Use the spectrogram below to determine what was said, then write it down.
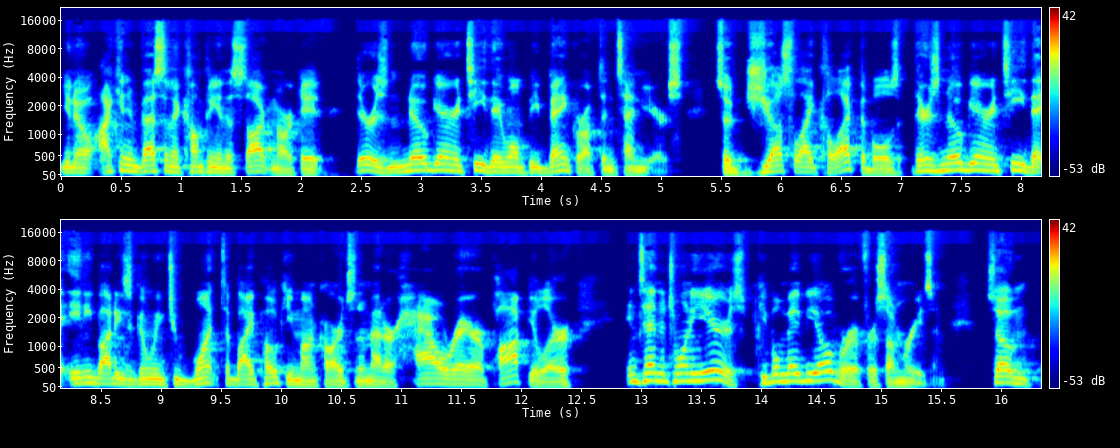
you know, I can invest in a company in the stock market. There is no guarantee they won't be bankrupt in 10 years. So just like collectibles, there's no guarantee that anybody's going to want to buy Pokemon cards, no matter how rare or popular in 10 to 20 years. People may be over it for some reason. So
